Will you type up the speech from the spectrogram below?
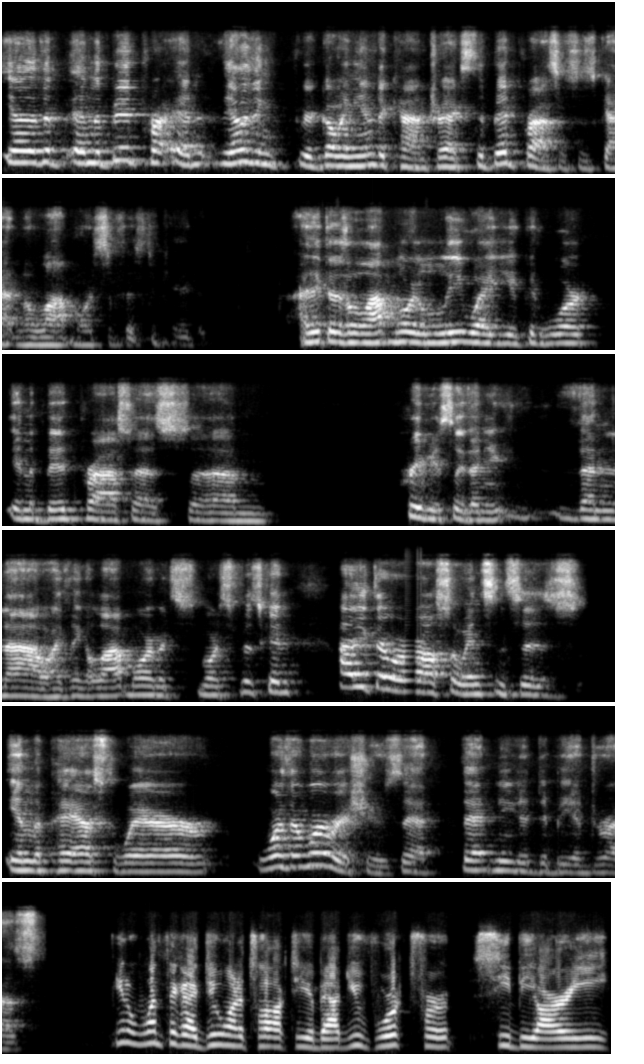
yeah, the, and the bid, pro- and the other thing, we're going into contracts, the bid process has gotten a lot more sophisticated. I think there's a lot more leeway you could work in the bid process um, previously than you, than now. I think a lot more of it's more sophisticated. I think there were also instances in the past where, where there were issues that, that needed to be addressed. You know, one thing I do want to talk to you about, you've worked for CBRE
